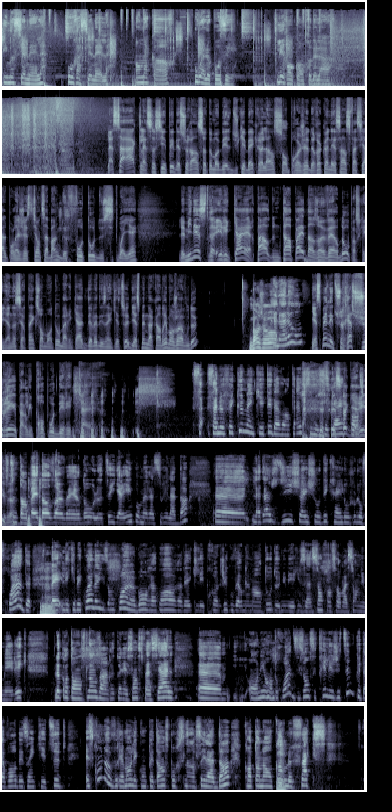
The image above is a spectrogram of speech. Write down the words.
Émotionnel ou rationnel, en accord ou à l'opposé. Les rencontres de l'art. La SAAC, la Société d'assurance automobile du Québec, relance son projet de reconnaissance faciale pour la gestion de sa banque de photos de citoyens. Le ministre Éric Kerr parle d'une tempête dans un verre d'eau parce qu'il y en a certains qui sont montés aux barricades, qui avaient des inquiétudes. Yasmine Marc-André, bonjour à vous deux. Bonjour. Allô, allô? Yasmine, es-tu rassurée par les propos d'Éric Kerr? ça, ne fait que m'inquiéter davantage si M. Kerr pense arrive, que c'est hein? une tempête dans un verre d'eau. Il n'y a rien pour me rassurer là-dedans. Euh, L'adage dit chat échaudé craint l'eau l'eau froide. Hmm. Ben, les Québécois, là, ils n'ont pas un bon rapport avec les projets gouvernementaux de numérisation, transformation numérique. Là, quand on se lance dans la reconnaissance faciale, euh, on est en droit, disons, c'est très légitime que d'avoir des inquiétudes. Est-ce qu'on a vraiment les compétences pour se lancer là-dedans quand on a encore Hmm. le fax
